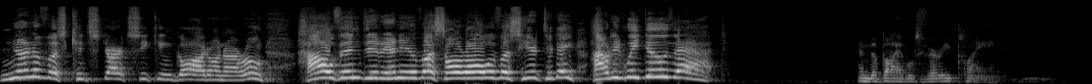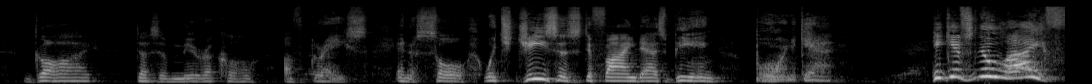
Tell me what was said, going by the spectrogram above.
none of us can start seeking God on our own. How then did any of us or all of us here today, how did we do that? And the Bible's very plain. God does a miracle of grace in a soul, which Jesus defined as being born again. He gives new life.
